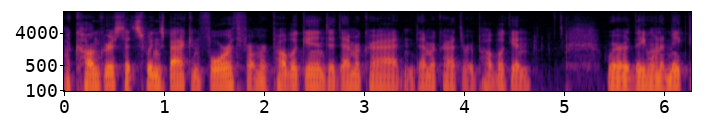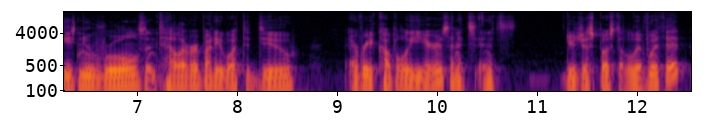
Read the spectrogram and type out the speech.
a Congress that swings back and forth from Republican to Democrat and Democrat to Republican, where they want to make these new rules and tell everybody what to do every couple of years, and it's and it's you're just supposed to live with it,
